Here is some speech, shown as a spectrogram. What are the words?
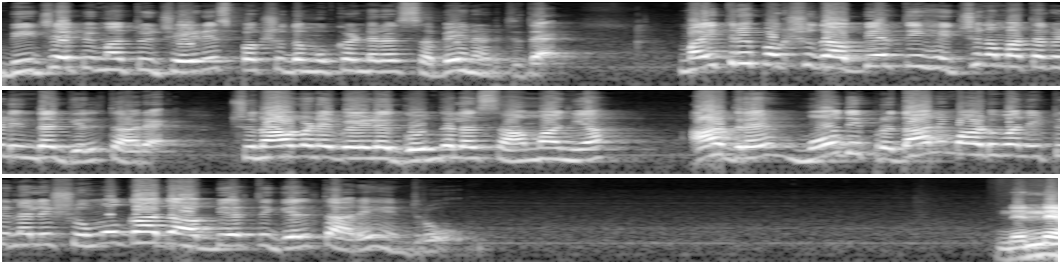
ಬಿಜೆಪಿ ಮತ್ತು ಜೆಡಿಎಸ್ ಪಕ್ಷದ ಮುಖಂಡರ ಸಭೆ ನಡೆದಿದೆ. ಮೈತ್ರಿ ಪಕ್ಷದ ಅಭ್ಯರ್ಥಿ ಹೆಚ್ಚಿನ ಮತಗಳಿಂದ ಗೆಲ್ತಾರೆ. ಚುನಾವಣೆ ವೇಳೆ ಗೊಂದಲ ಸಾಮಾನ್ಯ, ಆದರೆ ಮೋದಿ ಪ್ರಧಾನಿ ಮಾಡುವ ನಿಟ್ಟಿನಲ್ಲಿ ಶಿವಮೊಗ್ಗದ ಅಭ್ಯರ್ಥಿ ಗೆಲ್ತಾರೆ ಎಂದರು. ನಿನ್ನೆ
